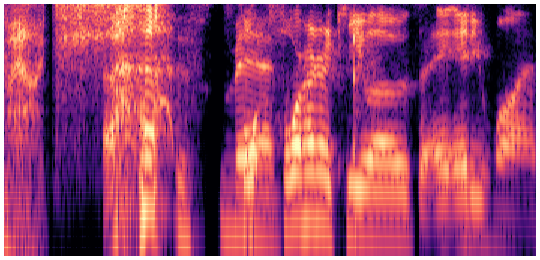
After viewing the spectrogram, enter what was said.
well, Jesus, man. 400 kilos or 81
